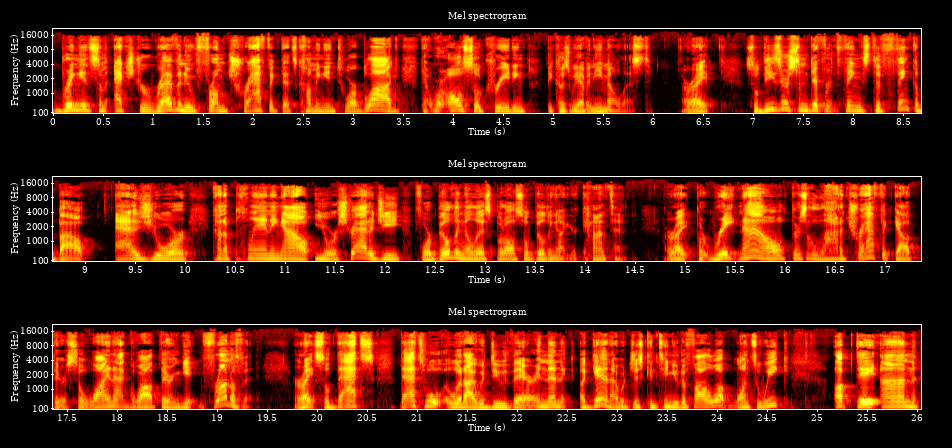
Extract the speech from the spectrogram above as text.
bring in some extra revenue from traffic that's coming into our blog that we're also creating because we have an email list. All right. So these are some different things to think about as you're kind of planning out your strategy for building a list, but also building out your content. All right. But right now, there's a lot of traffic out there. So why not go out there and get in front of it? All right. So that's that's what, what I would do there. And then again, I would just continue to follow up once a week. Update on,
